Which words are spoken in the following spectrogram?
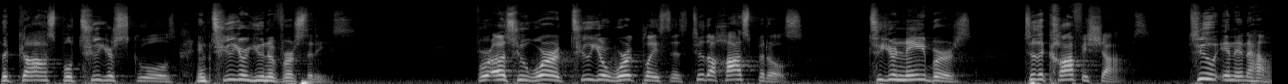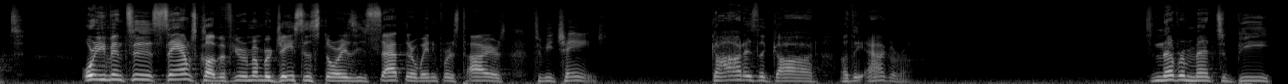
the gospel to your schools and to your universities. For us who work, to your workplaces, to the hospitals to your neighbors, to the coffee shops, to In and Out, or even to Sam's Club, if you remember Jason's story as he sat there waiting for his tires to be changed. God is the God of the agora. It's never meant to be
